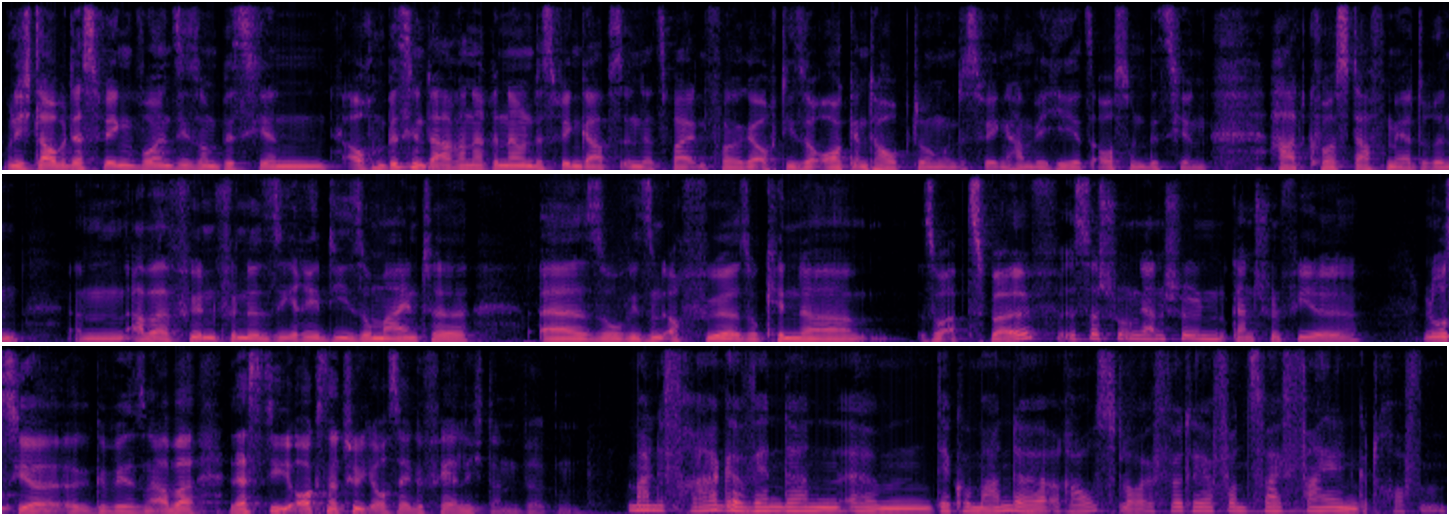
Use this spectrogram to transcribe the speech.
Und ich glaube, deswegen wollen sie so ein bisschen, auch ein bisschen daran erinnern. Und deswegen gab es in der zweiten Folge auch diese Ork-Enthauptung. Und deswegen haben wir hier jetzt auch so ein bisschen Hardcore-Stuff mehr drin. Ähm, aber für, für eine Serie, die so meinte, äh, so, wir sind auch für so Kinder so ab zwölf, ist das schon ganz schön, ganz schön viel los hier äh, gewesen. Aber lässt die Orks natürlich auch sehr gefährlich dann wirken. Meine Frage, wenn dann ähm, der Commander rausläuft, wird er ja von zwei Pfeilen getroffen.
